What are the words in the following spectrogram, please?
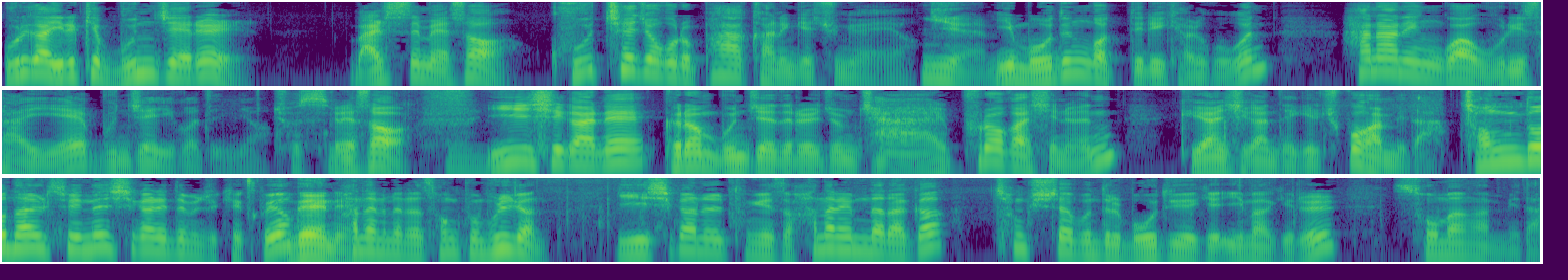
우리가 이렇게 문제를 말씀에서 구체적으로 파악하는 게 중요해요. 예. 이 모든 것들이 결국은 하나님과 우리 사이의 문제이거든요. 좋습니다. 그래서 음. 이 시간에 그런 문제들을 좀 잘 풀어가시는 귀한 시간 되길 축복합니다. 정돈할 수 있는 시간이 되면 좋겠고요. 네네. 하나님 나라 성품 훈련 이 시간을 통해서 하나님 나라가 청취자분들 모두에게 임하기를 소망합니다.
